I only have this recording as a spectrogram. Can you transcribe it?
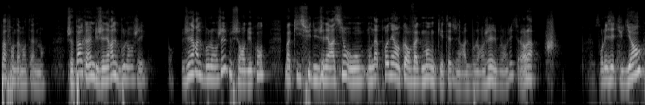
pas fondamentalement. Je parle quand même du général Boulanger, Le général Boulanger, je me suis rendu compte, moi qui suis d'une génération où on, apprenait encore vaguement qui était le général Boulanger, le boulangiste, alors là, pour les étudiants,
